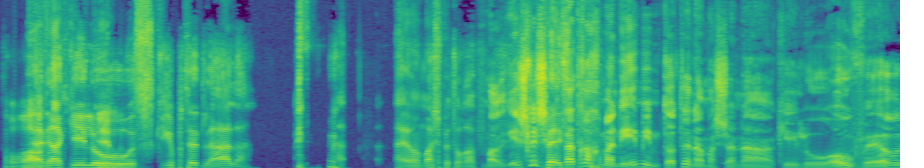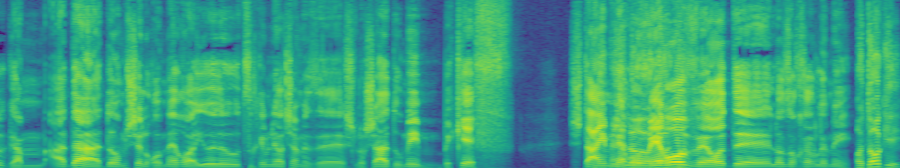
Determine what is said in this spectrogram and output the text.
מטורף. זה נראה כאילו scripted לאללה. היה ממש מטורף. מרגיש לי שקצת רחמניים עם טוטנאם השנה, כאילו, over, גם עד האדום של רומרו היו צריכים להיות שם איזה שלושה אדומים, בכיף. שתיים כן, לרומרו ועוד אה, לא זוכר למי. אודוגי,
